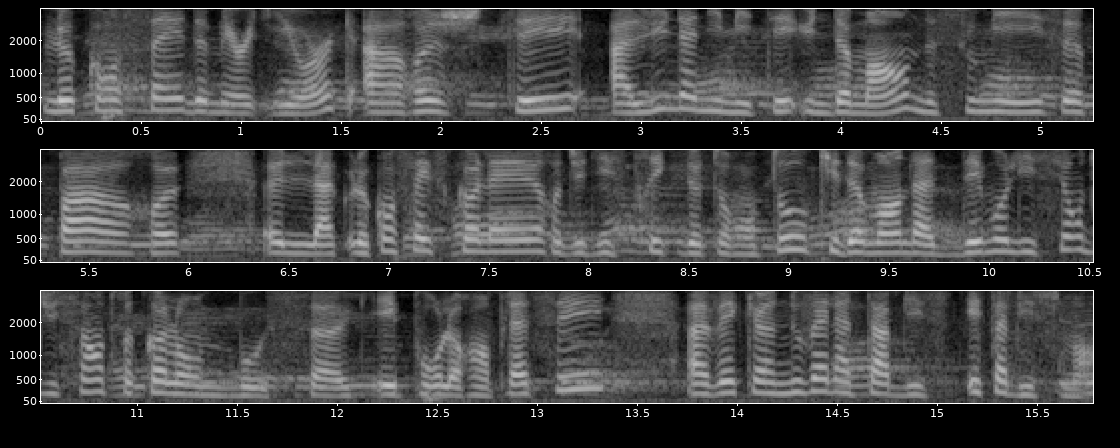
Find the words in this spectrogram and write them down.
le Conseil de Merit York a rejeté à l'unanimité une demande soumise par euh, le Conseil scolaire du district de Toronto qui demande la démolition du centre Columbus et pour le remplacer avec un nouvel établissement.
